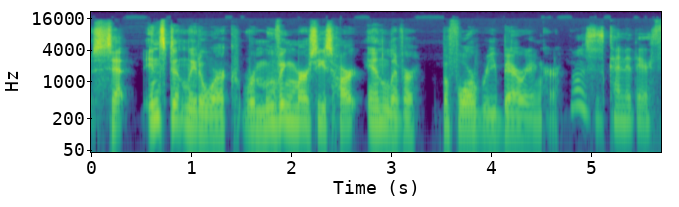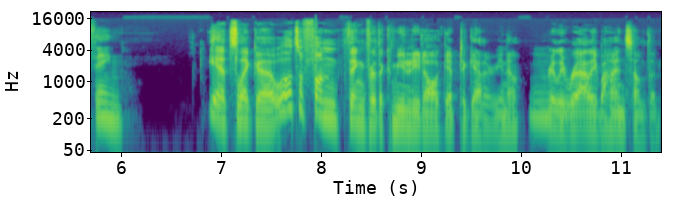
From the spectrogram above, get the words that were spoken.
set instantly to work removing Mercy's heart and liver before reburying her. Well, this is kind of their thing. Yeah, it's like a well, it's a fun thing for the community to all get together. You know, mm-hmm. really rally behind something.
